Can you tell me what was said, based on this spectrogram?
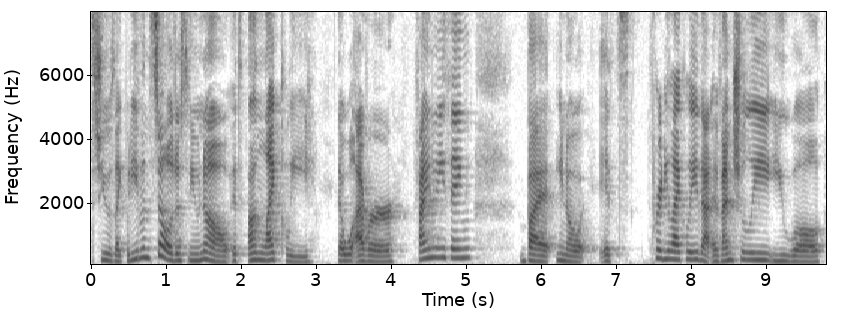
she was like, but even still, just so you know, it's unlikely that we'll ever find anything. But you know, it's pretty likely that eventually you will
